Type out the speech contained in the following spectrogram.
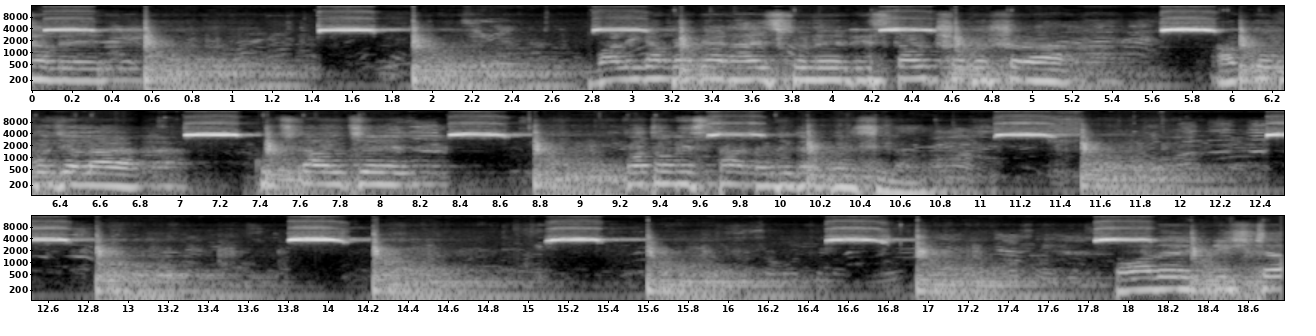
সালে বালিকান্দা ড্যান হাই স্কুলের স্কাউট সদস্যরা আন্ত উপজেলা কুচকাউচে প্রথম স্থান অধিকার করেছিল। তোমাদের নিষ্ঠা,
